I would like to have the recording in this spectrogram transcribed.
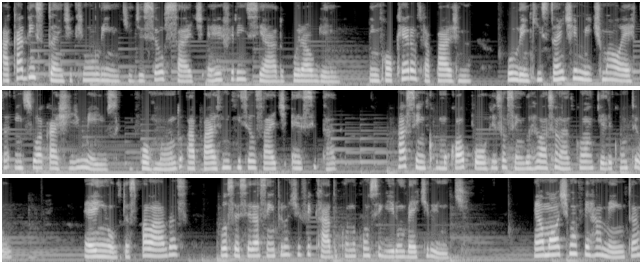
A cada instante que um link de seu site é referenciado por alguém em qualquer outra página, o link instante emite um alerta em sua caixa de e-mails, informando a página em que seu site é citado, assim como qual post está sendo relacionado com aquele conteúdo. É, em outras palavras, você será sempre notificado quando conseguir um backlink. É uma ótima ferramenta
